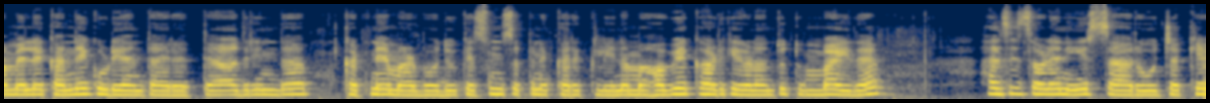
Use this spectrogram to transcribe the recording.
ಆಮೇಲೆ ಕನ್ನೆ ಕುಡಿ ಅಂತ ಇರುತ್ತೆ. ಅದರಿಂದ ಕಟ್ನೆ ಮಾಡ್ಬೋದು. ಕೆಸ್ವಿನ ಸೊಪ್ಪಿನ ಕರಕಲಿ. ನಮ್ಮ ಹವ್ಯಕ ಅಡುಗೆಗಳಂತೂ ತುಂಬ ಇದೆ. ಹಲಸಿನ ಸೊಳೆ ನೀರು ಸಾರು, ಚಕ್ಕೆ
